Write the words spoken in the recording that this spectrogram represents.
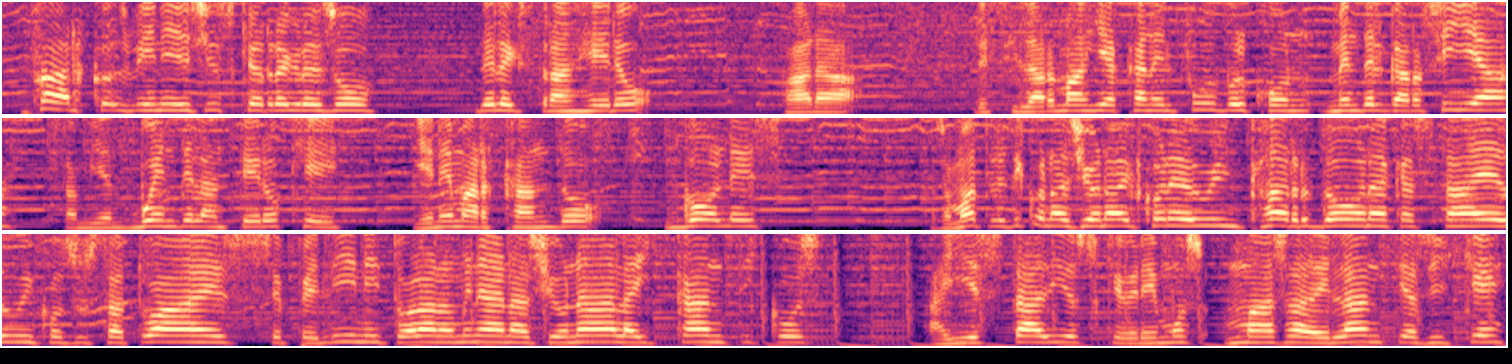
Marcos Vinicius que regresó del extranjero para destilar magia acá en el fútbol con Mendel García. También buen delantero que viene marcando goles Pasamos Atlético Nacional con Edwin Cardona. Acá está Edwin con sus tatuajes, Cepelini, toda la nómina de Nacional. Hay cánticos, hay estadios que veremos más adelante. Así que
